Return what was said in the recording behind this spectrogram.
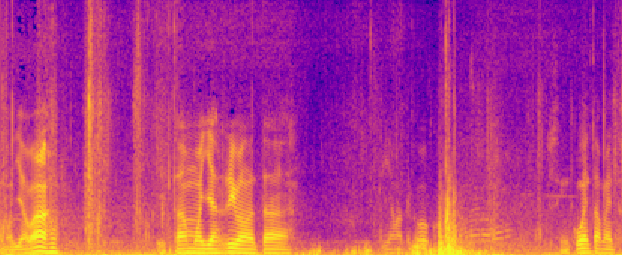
Estamos allá abajo. Y estamos allá arriba donde está Llámate Coco. 50 metros.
